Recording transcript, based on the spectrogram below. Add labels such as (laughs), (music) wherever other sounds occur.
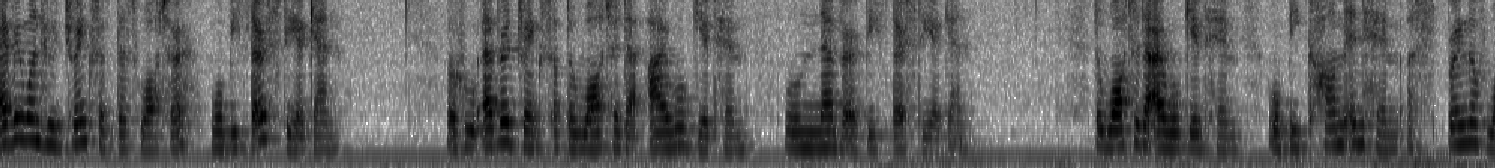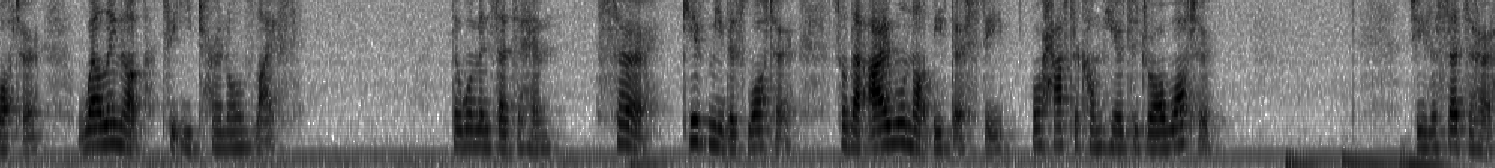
Everyone who drinks of this water will be thirsty again. But whoever drinks of the water that I will give him will never be thirsty again. The water that I will give him will become in him a spring of water welling up to eternal life. The woman said to him, Sir, give me this water, so that I will not be thirsty or have to come here to draw water. Jesus said to her,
